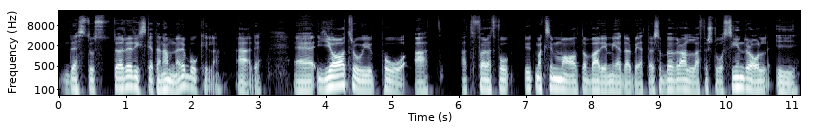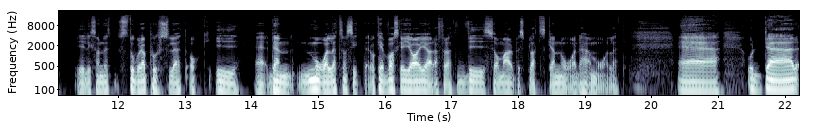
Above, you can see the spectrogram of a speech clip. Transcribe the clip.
desto större risk att den hamnar i bokhyllan är det. Eh, jag tror ju på att, att för att få ut maximalt av varje medarbetare så behöver alla förstå sin roll i i liksom det stora pusslet och i eh, den målet som sitter. Okej, okay, vad ska jag göra för att vi som arbetsplats ska nå det här målet? Eh, och där,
